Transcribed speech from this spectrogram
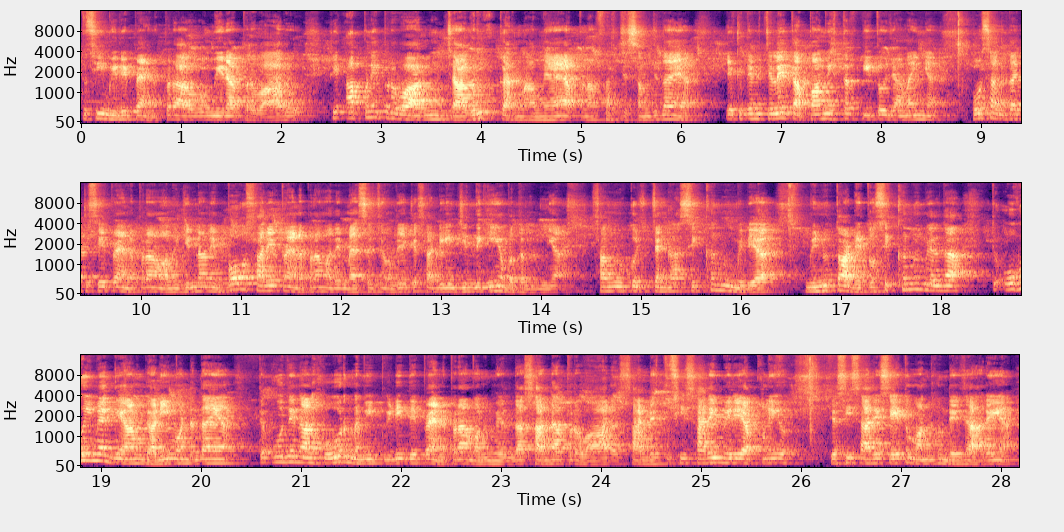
ਤੁਸੀਂ ਮੇਰੇ ਭੈਣ ਭਰਾ ਹੋ, ਮੇਰਾ ਪਰਿਵਾਰ ਹੋ ਤੇ ਆਪਣੇ ਪਰਿਵਾਰ ਨੂੰ ਜਾਗਰੂਕ ਕਰਨਾ ਮੈਂ ਆਪਣਾ ਫਰਜ਼ ਸਮਝਦਾ ਹਾਂ। ਇੱਕ ਦਿਨ ਚਲੇ ਤਾਂ ਆਪਾਂ ਵੀ ਇਸ ਧਰਤੀ ਤੋਂ ਜਾਣਾ ਹੀ ਆ। ਹੋ ਸਕਦਾ ਕਿਸੇ ਭੈਣ ਭਰਾਵਾਂ ਨੂੰ, ਜਿਨ੍ਹਾਂ ਨੇ ਬਹੁਤ ਸਾਰੇ ਭੈਣ ਭਰਾਵਾਂ ਦੇ ਮੈਸੇਜ ਆਉਂਦੇ ਕਿ ਸਾਡੀਆਂ ਜ਼ਿੰਦਗੀਆਂ ਬਦਲ ਗਈਆਂ ਸਾਨੂੰ ਕੁਝ ਚੰਗਾ ਸਿੱਖਣ ਨੂੰ ਮਿਲਿਆ। ਮੈਨੂੰ ਤੁਹਾਡੇ ਤੋਂ ਸਿੱਖਣ ਨੂੰ ਮਿਲਦਾ ਤੇ ਉਹੋ ਹੀ ਮੈਂ ਗਿਆਨ ਗਾੜੀ ਵੰਡਦਾ ਆ। ਤੇ ਉਹਦੇ ਨਾਲ ਹੋਰ ਨਵੀਂ ਪੀੜ੍ਹੀ ਦੇ ਭੈਣ ਭਰਾਵਾਂ ਨੂੰ ਮਿਲਦਾ, ਸਾਡਾ ਪਰਿਵਾਰ, ਸਾਡੇ ਤੁਸੀਂ ਸਾਰੇ ਮੇਰੇ ਆਪਣੇ ਹੋ, ਤੇ ਅਸੀਂ ਸਾਰੇ ਸਿਹਤਮੰਦ ਹੁੰਦੇ ਜਾ ਰਹੇ ਆ।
